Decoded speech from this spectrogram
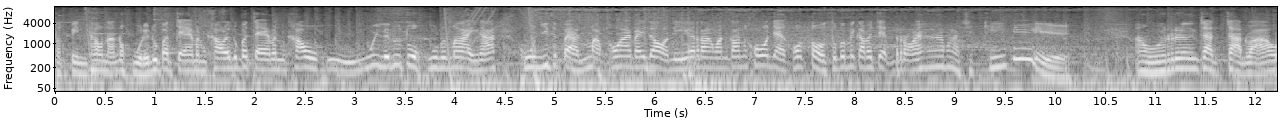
spin เท่านั้นโอ้โหเลยดูประแจมันเข้าเลยดูประแจมันเข้าโอ้โหเลยดูตัวคูณมันมาอีกนะ คูณ 28 หมับเข้าไปดอกนี้ รางวัลก้อนโคตรใหญ่โคตรโต super mega ไป705 บาทเช็ดเข้ เอาเรื่องจัดจัดว่ะเอา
